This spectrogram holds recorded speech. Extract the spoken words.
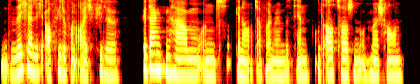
sicherlich auch viele von euch viele Gedanken haben und genau, da wollen wir ein bisschen uns austauschen und mal schauen,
